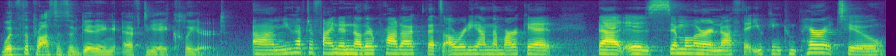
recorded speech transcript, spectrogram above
What's the process of getting FDA cleared? Um, you have to find another product that's already on the market that is similar enough that you can compare it to.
